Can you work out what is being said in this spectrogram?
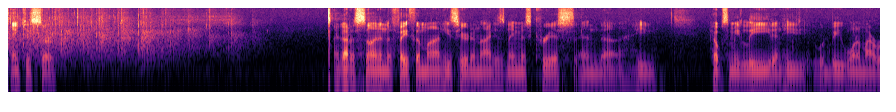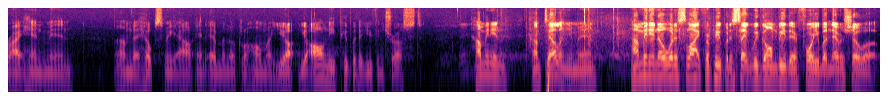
Thank you, sir. I got a son in the faith of mine. He's here tonight. His name is Chris, and uh, he helps me lead, and he would be one of my right hand men um, that helps me out in Edmond, Oklahoma. You, you all need people that you can trust. How many? I'm telling you, man. How many know what it's like for people to say we're gonna be there for you, but never show up?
